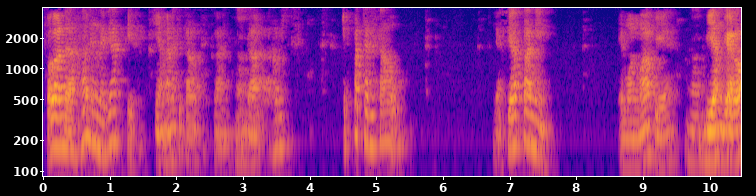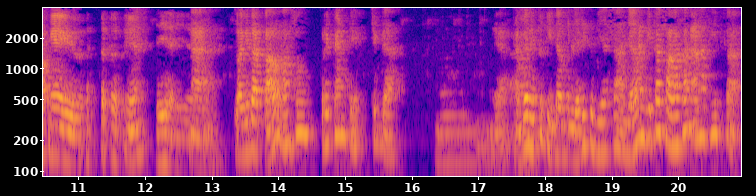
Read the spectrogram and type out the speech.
kalau ada hal yang negatif yang anak kita lakukan Hmm. kita harus cepat cari tahu ya siapa nih ya mohon maaf ya. Hmm. biang keroknya gitu. Ya. Iya, iya. nah setelah kita tahu langsung preventif cegah. Hmm. ya agar itu tidak menjadi kebiasaan. Jangan kita salahkan anak kita.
